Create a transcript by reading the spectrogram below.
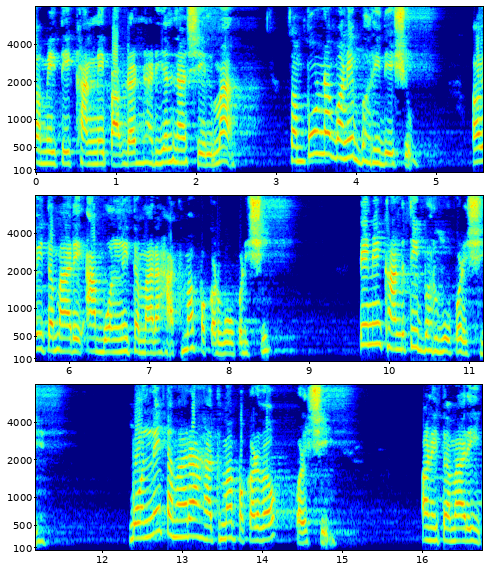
તમે તે ખાંડને પાવડર નાળિયેરના શેલમાં સંપૂર્ણપણે ભરી દેશો. હવે તમારે આ બોલને તમારા હાથમાં પકડવો પડશે. તેને ખાંડથી ભરવો પડશે. બોલને તમારા હાથમાં પકડવો પડશે. અને તમારી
